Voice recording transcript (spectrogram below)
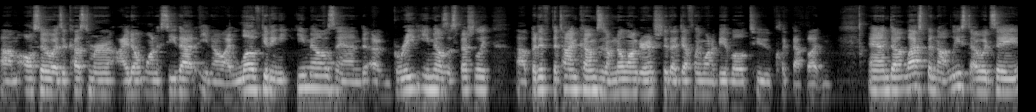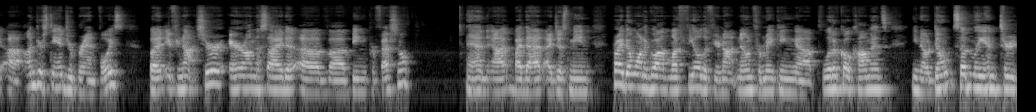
Um, also, as a customer, I don't want to see that. You know, I love getting emails and uh, great emails, especially. Uh, but if the time comes and I'm no longer interested, I definitely want to be able to click that button. And uh, last but not least, I would say uh, understand your brand voice. But if you're not sure, err on the side of uh, being professional. And uh, by that, I just mean probably don't want to go out in left field if you're not known for making uh, political comments. You know, don't suddenly enter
